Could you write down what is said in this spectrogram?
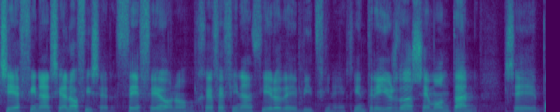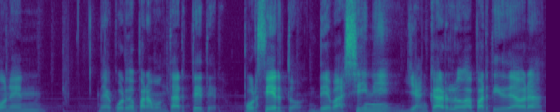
Chief Financial Officer, CFO, ¿no? Jefe financiero de Bitfinex. Y entre ellos dos se montan, se ponen de acuerdo para montar Tether. Por cierto, De Basini, Giancarlo, a partir de ahora,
